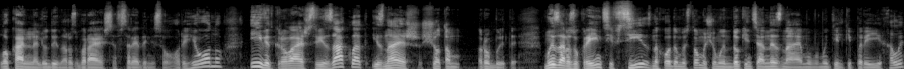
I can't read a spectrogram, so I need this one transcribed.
локальна людина розбираєшся всередині свого регіону і відкриваєш свій заклад і знаєш, що там робити. Ми зараз, українці, всі знаходимося в тому, що ми до кінця не знаємо, бо ми тільки переїхали.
